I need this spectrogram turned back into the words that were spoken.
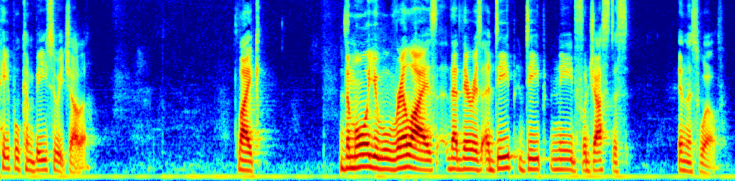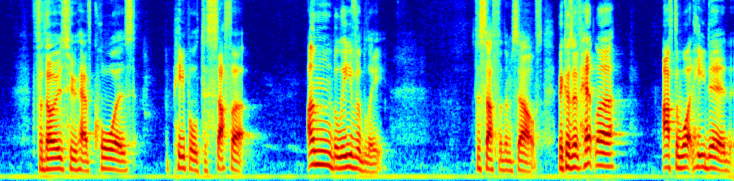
people can be to each other, like, the more you will realize that there is a deep, deep need for justice in this world for those who have caused people to suffer unbelievably, to suffer themselves. Because if Hitler, after what he did,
